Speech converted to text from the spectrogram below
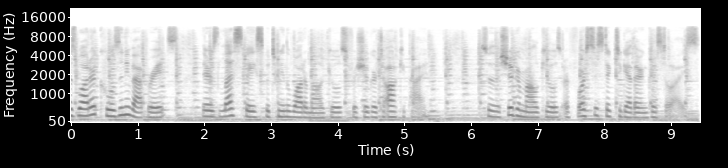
As water cools and evaporates, there is less space between the water molecules for sugar to occupy, so the sugar molecules are forced to stick together and crystallize.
